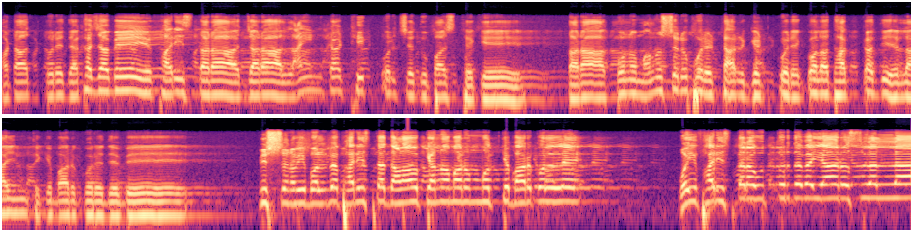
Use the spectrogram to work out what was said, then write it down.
হঠাৎ করে দেখা যাবে, ফারিস্তারা যারা লাইনটা ঠিক করছে দুপাশ থেকে। তারা কোন মানুষের উপরে টার্গেট করে গলা ধাক্কা দিয়ে লাইন থেকে বার করে দেবে। বিশ্বনবী বলবে, ফারিস্তা, দাঁড়াও, কেন আমার উম্মতকে বার করলে? ওই ফারিস্তারা উত্তর দেবে, ইয়া রাসূলুল্লাহ,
